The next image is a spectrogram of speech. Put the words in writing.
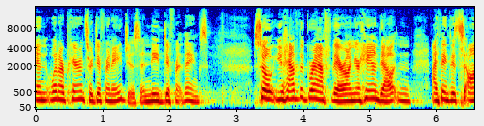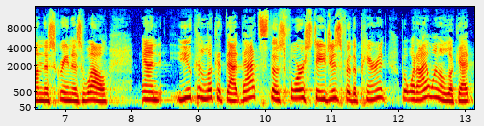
and when our parents are different ages and need different things. So you have the graph there on your handout, and I think it's on the screen as well. And you can look at that. That's those four stages for the parent. But what I want to look at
